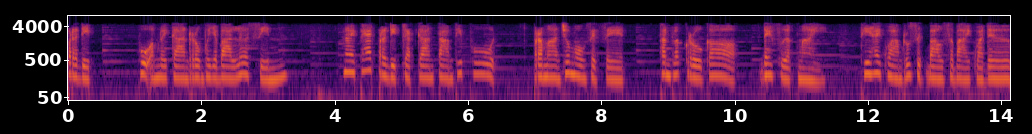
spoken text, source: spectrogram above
ประดิษฐ์ ผู้อำนวยการโรงพยาบาลเลิศศิลป์นายแพทย์ประดิษฐ์จัดการตามที่พูด ประมาณชั่วโมงเสร็จ ท่านพระครูก็ได้เฟือกใหม่ ที่ให้ความรู้สึกเบาสบายกว่าเดิม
